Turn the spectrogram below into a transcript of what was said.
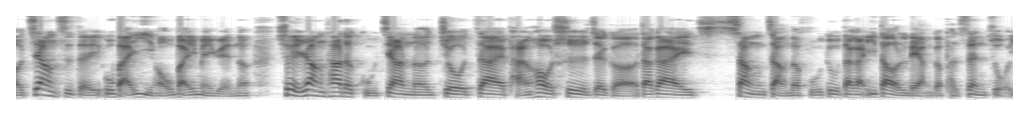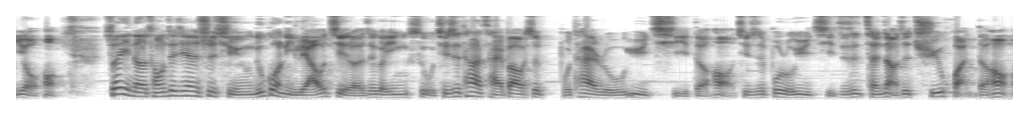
哦，这样子的五百亿哈，五百亿美元呢，所以让它的股价呢就在盘后是这个大概。上涨的幅度大概一到两个 percent 左右哈，所以呢，从这件事情，如果你了解了这个因素，其实它的财报是不太如预期的哈，其实不如预期，只是成长是趋缓的哈。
